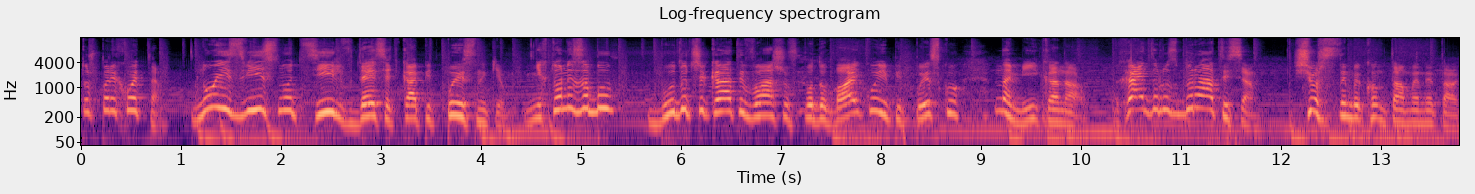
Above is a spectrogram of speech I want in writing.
Тож переходьте. Ну і звісно, ціль в 10к підписників. Ніхто не забув? Буду чекати вашу вподобайку і підписку на мій канал. Гайде розбиратися, що ж з тими контами не так.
